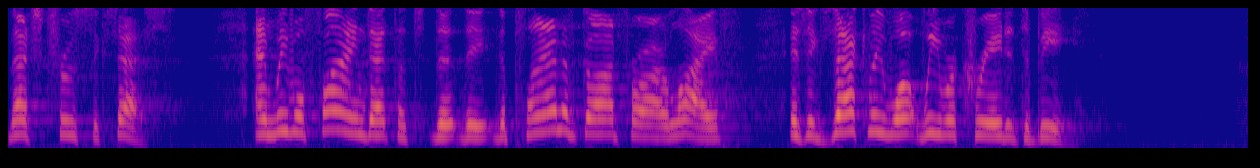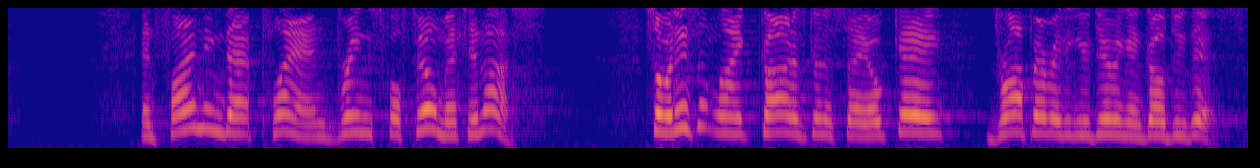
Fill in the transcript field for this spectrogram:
That's true success. And we will find that the, the, the, the, plan of God for our life is exactly what we were created to be. And finding that plan brings fulfillment in us. So it isn't like God is going to say, okay, drop everything you're doing and go do this.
